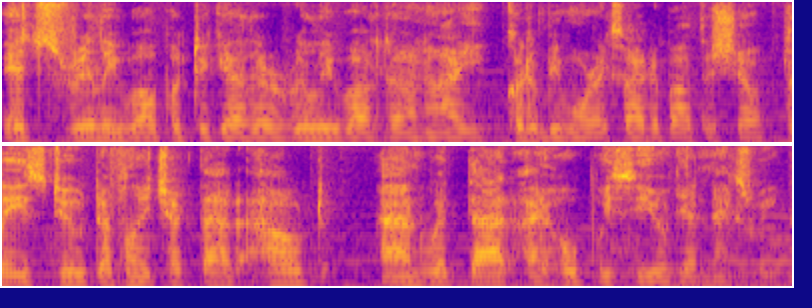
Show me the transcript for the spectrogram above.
It's really well put together, really well done. I couldn't be more excited about the show. Please do definitely check that out. And with that, I hope we see you again next week.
